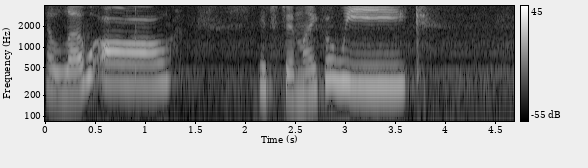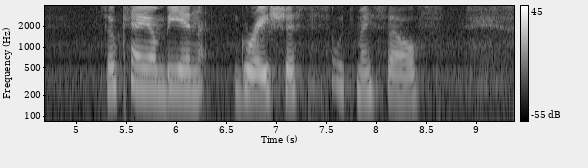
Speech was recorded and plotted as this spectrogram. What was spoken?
Hello, all. It's been like a week. It's okay, I'm being gracious with myself.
